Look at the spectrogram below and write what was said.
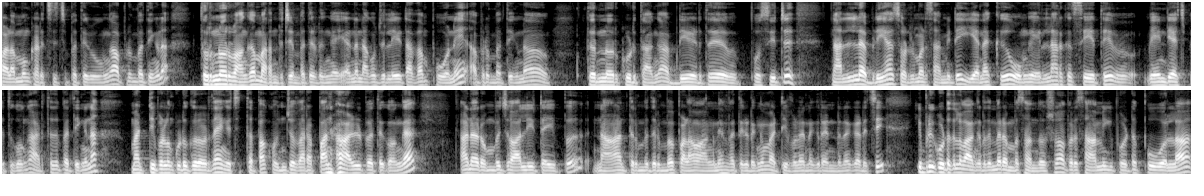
பழமும் கிடச்சிச்சு பார்த்துடுவோங்க. அப்புறம் பார்த்தீங்கன்னா திருநூறு வாங்க மறந்துட்டேன் பார்த்துடுங்க. ஏன்னா நான் கொஞ்சம் லேட்டாக தான் போனேன். அப்புறம் பார்த்தீங்கன்னா திருநூறு கொடுத்தாங்க. அப்படியே எடுத்து பூசிட்டு நல்லபடியாக சொல்லுமார் சாமிட்டு எனக்கு உங்கள் எல்லாருக்கும் சேர்த்து வேண்டியாச்சு பார்த்துக்கோங்க. அடுத்தது பார்த்தீங்கன்னா மட்டி பழம் கொடுக்குறவர் தான் எங்கள் சித்தப்பா. கொஞ்சம் வரப்பான ஆள் பார்த்துக்கோங்க. ஆனால் ரொம்ப ஜாலி டைப்பு நான் திரும்ப திரும்ப பழம் வாங்கினேன் பார்த்துக்கிடுங்க. மட்டி பழம் எனக்கு ரெண்டுன்னு கிடச்சி. இப்படி கூட்டத்தில் வாங்குறதுமே ரொம்ப சந்தோஷம். அப்புறம் சாமிக்கு போட்ட பூவெல்லாம்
